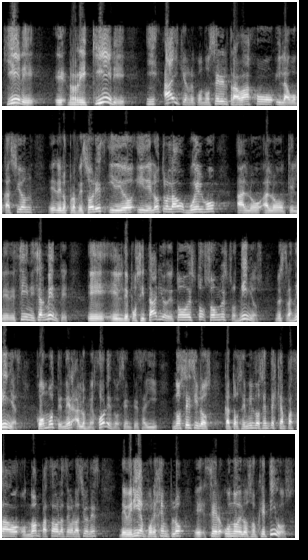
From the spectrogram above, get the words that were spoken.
quiere, requiere y hay que reconocer el trabajo y la vocación eh, de los profesores y, del otro lado vuelvo a lo, que le decía inicialmente, eh, el depositario de todo esto son nuestros niños, nuestras niñas, cómo tener a los mejores docentes allí. No sé si los 14 mil docentes que han pasado o no han pasado las evaluaciones deberían, por ejemplo, eh, ser uno de los objetivos.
